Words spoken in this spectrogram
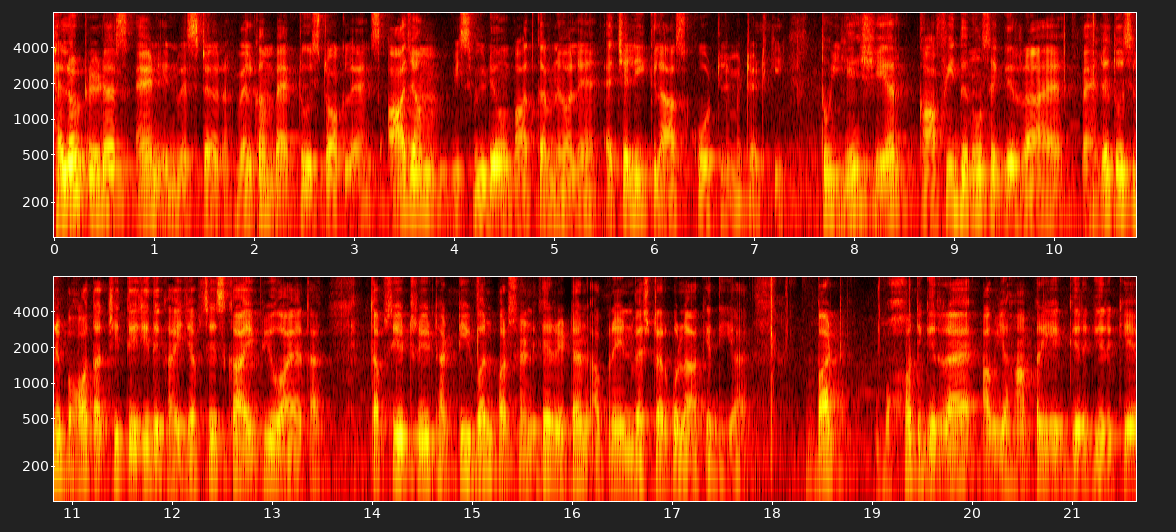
Hello traders and investor welcome back to stock lands आज हम इस वीडियो में बात करने वाले हैं H L E glass coat limited की। तो ये शेयर काफ़ी दिनों से गिर रहा है। पहले तो इसने बहुत अच्छी तेज़ी दिखाई। जब से इसका आईपीओ आया था, तब से ये थ्री थर्टी वन परसेंट के रिटर्न अपने इन्वेस्टर को ला के दिया है। बट बहुत गिर रहा है। अब यहाँ पर ये गिर गिर के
